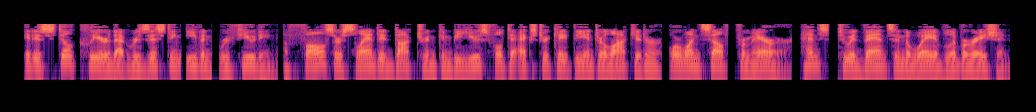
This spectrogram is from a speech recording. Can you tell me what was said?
it is still clear that resisting even, refuting a false or slanted doctrine can be useful to extricate the interlocutor, or oneself, from error, hence, to advance in the way of liberation.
